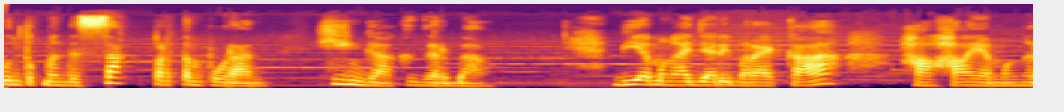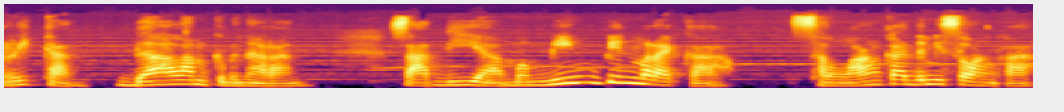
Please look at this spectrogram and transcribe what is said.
untuk mendesak pertempuran hingga ke gerbang. Dia mengajari mereka hal-hal yang mengerikan dalam kebenaran saat dia memimpin mereka selangkah demi selangkah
